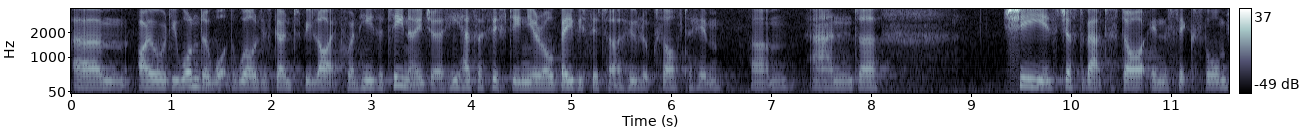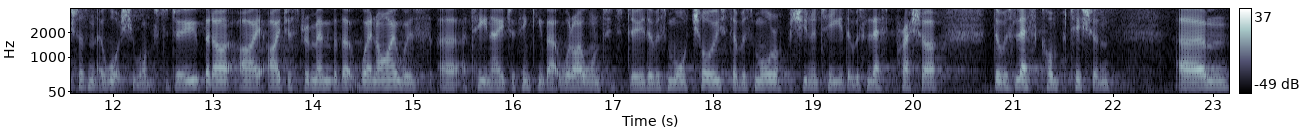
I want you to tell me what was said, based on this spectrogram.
um, I already wonder what the world is going to be like when he's a teenager. He has a 15-year-old babysitter who looks after him. Um, and... Uh, she is just about to start in the sixth form. She doesn't know what she wants to do, but I, I, I just remember that when I was uh, a teenager thinking about what I wanted to do, there was more choice, there was more opportunity, there was less pressure, there was less competition. Um,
